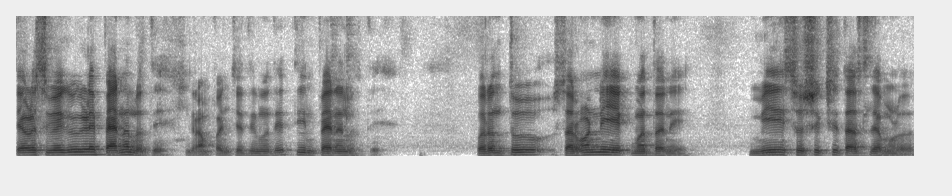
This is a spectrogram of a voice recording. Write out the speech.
त्यावेळेस वेगवेगळे पॅनल होते. ग्रामपंचायतीमध्ये तीन पॅनल होते. परंतु सर्वांनी एकमताने मी सुशिक्षित असल्यामुळं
